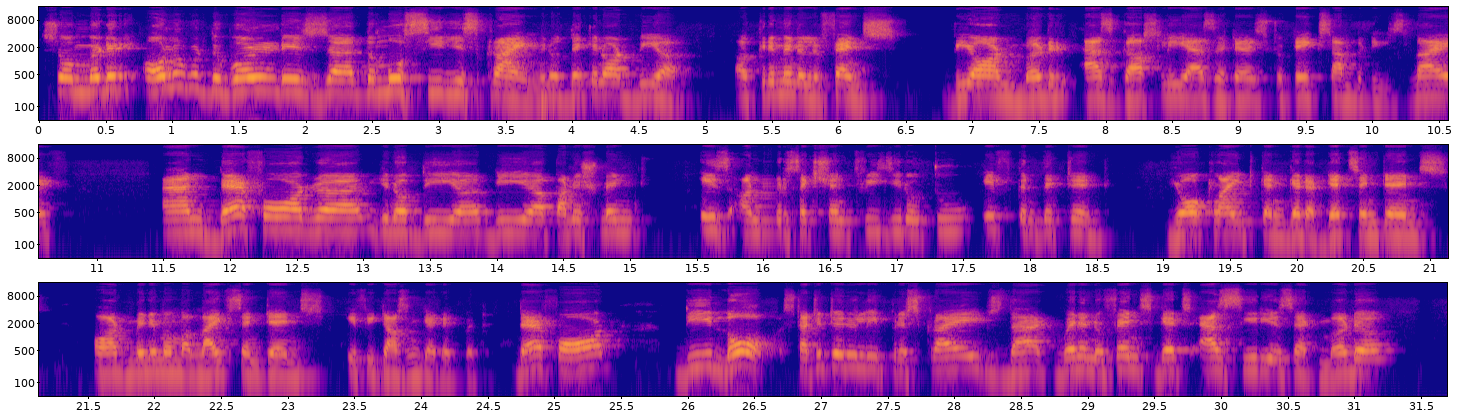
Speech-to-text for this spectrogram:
So murder all over the world is uh, the most serious crime. You know, there cannot be a, a criminal offense beyond murder, as ghastly as it is to take somebody's life. And therefore, uh, you know, the, uh, the uh, punishment is under section 302. If convicted, your client can get a death sentence or minimum a life sentence if he doesn't get acquitted. Therefore, the law statutorily prescribes that when an offense gets as serious as murder,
